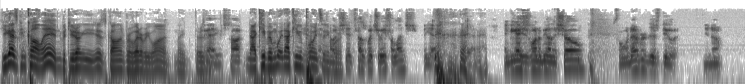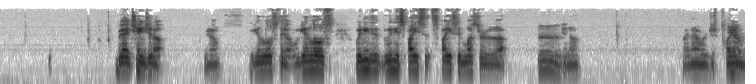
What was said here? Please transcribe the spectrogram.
You guys can call in, but you don't. You just call in for whatever you want. Like there's Yeah, talking. not keeping not keeping Yeah, points yeah, talk anymore. Shit, tell us what you ate for lunch. But yeah, yeah. if you guys just want to be on the show for whatever, just do it. You know, we gotta change it up. You know, we get a little stale. We get a little. We need to. We need to spice it, spice it, mustard it up. Mm. You know. Right now we're just plain Yeah.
